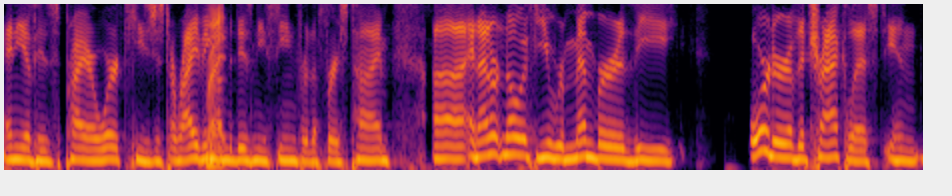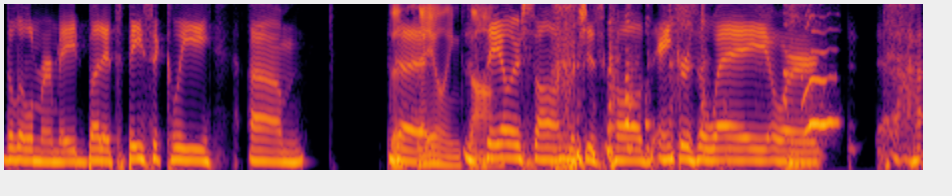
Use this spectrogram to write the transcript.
any of his prior work, he's just arriving Right. on the Disney scene for the first time. Uh, and I don't know if you remember the order of the track list in The Little Mermaid, but it's basically um, The sailing song. the sailor song, which is called "Anchors Away" or uh,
